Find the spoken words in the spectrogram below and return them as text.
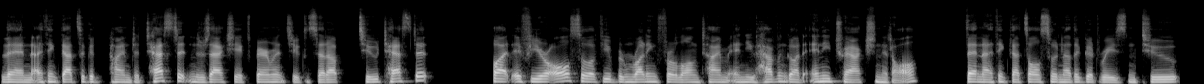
then I think that's a good time to test it. And there's actually experiments you can set up to test it. But if you're also, if you've been running for a long time and you haven't got any traction at all, then I think that's also another good reason to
